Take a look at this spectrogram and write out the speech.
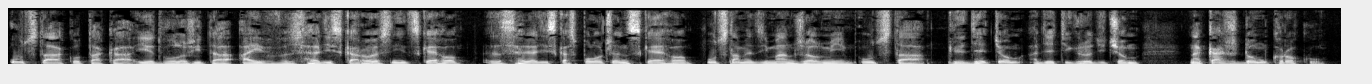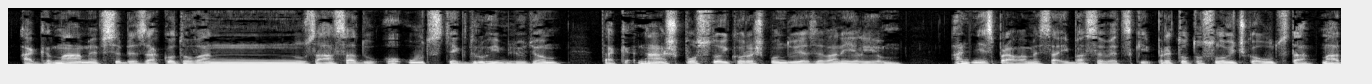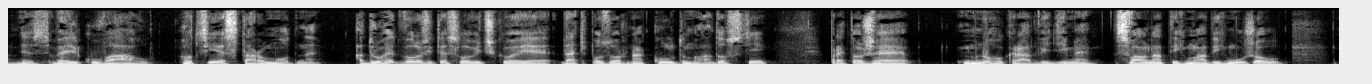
úcta ako taká je dôležitá aj z hľadiska rovesníckého, z hľadiska spoločenského, úcta medzi manželmi, úcta k deťom a deti k rodičom na každom kroku. Ak máme v sebe zakotovanú zásadu o úcte k druhým ľuďom, tak náš postoj korešponduje s Evangelium. A nesprávame sa iba sevecky, preto to slovičko úcta má dnes veľkú váhu, hoci je staromodné. A druhé dôležité slovičko je dať pozor na kult mladosti, pretože mnohokrát vidíme svalnatých mladých mužov,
